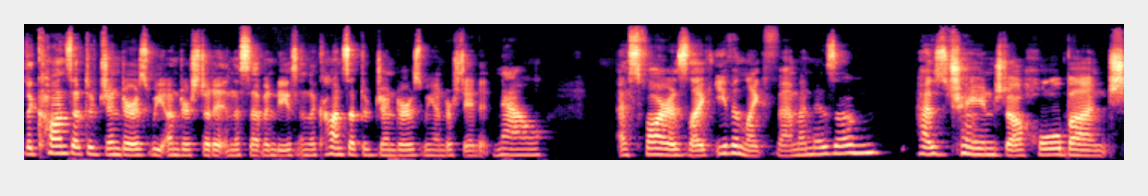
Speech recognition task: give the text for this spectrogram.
the concept of gender as we understood it in the 70s and the concept of gender as we understand it now. As far as like even like feminism has changed a whole bunch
